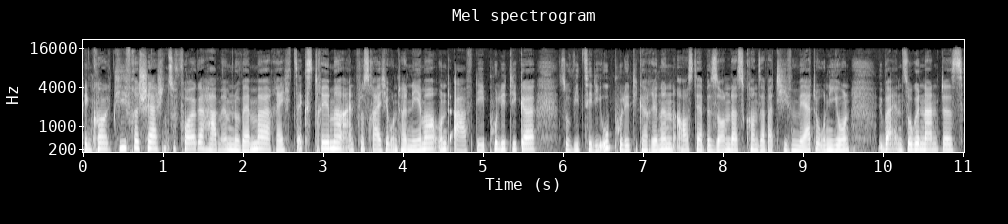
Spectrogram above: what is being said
Den Korrektivrecherchen zufolge haben im November rechtsextreme, einflussreiche Unternehmer und AfD-Politiker sowie CDU-Politikerinnen aus der besonders konservativen Werteunion über ein sogenanntes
